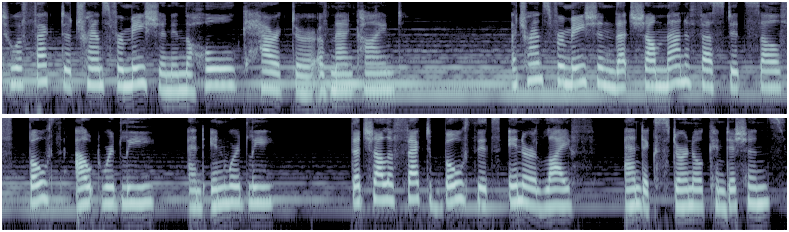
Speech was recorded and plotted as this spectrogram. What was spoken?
to effect a transformation in the whole character of mankind? A transformation that shall manifest itself both outwardly and inwardly, that shall affect both its inner life and external conditions?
